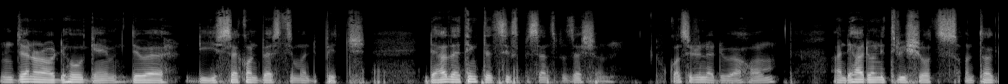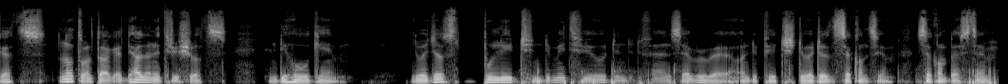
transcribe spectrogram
In general, the whole game, they were the second best team on the pitch. They had, I think, that six percent possession, considering that they were home, and they had only three shots on targets. Not on target, they had only three shots in the whole game. They were just bullied in the midfield, in the defense, everywhere on the pitch. They were just the second team, second best team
